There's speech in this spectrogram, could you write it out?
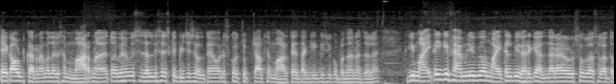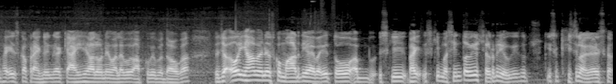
टेक आउट करना है मतलब इसे मारना है। तो अभी हम इसे जल्दी से इसके पीछे चलते हैं और इसको चुपचाप से मारते हैं ताकि किसी को पता ना चले। क्योंकि माइकल की फैमिली भी और माइकल भी घर के अंदर है और उसको पता चला तो भाई इसका फ्रैंकलिन का क्या ही हाल होने वाला है, वो आपको भी पता होगा। तो जब और यहाँ मैंने इसको मार दिया है भाई तो अब इसकी, भाई इसकी मशीन तो अभी चल रही होगी, कुछ किसी खींच लाना इसका।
